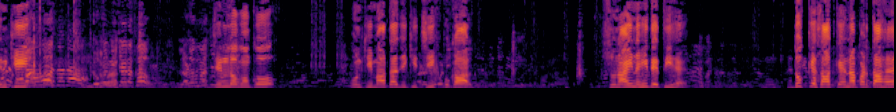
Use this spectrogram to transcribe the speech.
इनकी जिन लोगों को उनकी माताजी की चीख पुकार सुनाई नहीं देती है, दुख के साथ कहना पड़ता है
